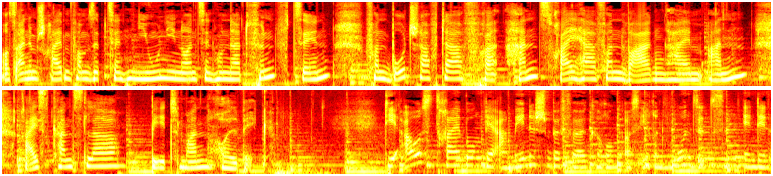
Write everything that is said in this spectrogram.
aus einem Schreiben vom 17. Juni 1915 von Botschafter Hans Freiherr von Wagenheim an Reichskanzler Bethmann Hollweg. Die Austreibung der armenischen Bevölkerung aus ihren Wohnsitzen in den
